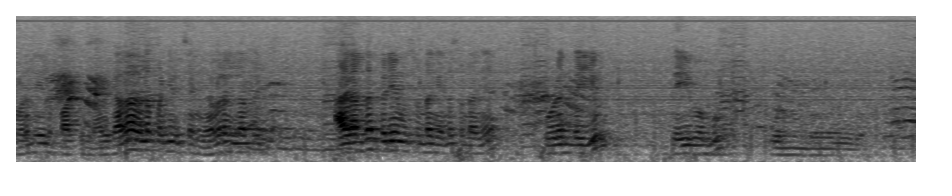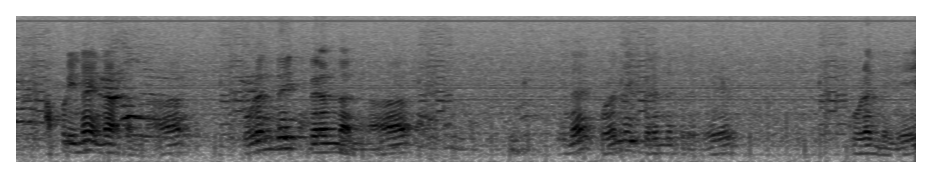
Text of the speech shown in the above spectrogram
குழந்தைகளை பார்த்துக்கணும். அதுக்காக தான் அதெல்லாம் பண்ணி வச்சாங்க. விவரம் இல்லாமல் இல்லை. அதனால தான் பெரியவங்க சொன்னாங்க. என்ன சொன்னாங்க? குழந்தையும் தெய்வமும் உண்டு. அப்படின்னா என்ன அர்த்தம்னா குழந்தை பிறந்தான்னா என்ன? குழந்தை பிறந்த பிறகு குழந்தையை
